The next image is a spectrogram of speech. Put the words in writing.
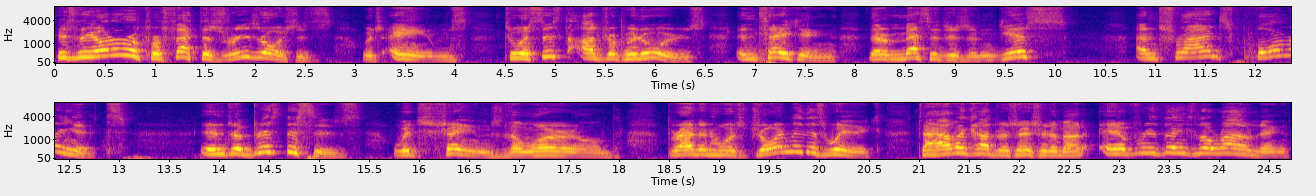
He's the owner of Profectus Resources, which aims to assist entrepreneurs in taking their messages and gifts and transforming it into businesses which change the world. Branderhorst joined me this week to have a conversation about everything surrounding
